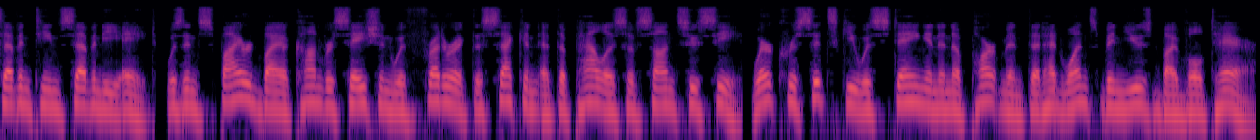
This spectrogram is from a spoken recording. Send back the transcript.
1778, was inspired by a conversation with Frederick II at the Palace of Sanssouci, where Krasicki was staying in an apartment that had once been used by Voltaire.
